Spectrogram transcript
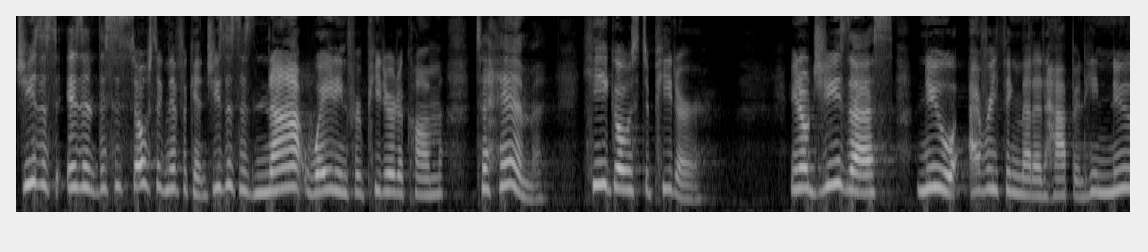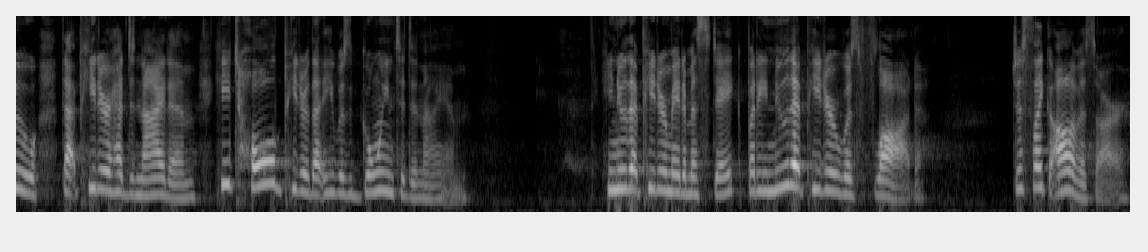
Jesus isn't, this is so significant. Jesus is not waiting for Peter to come to him, he goes to Peter. You know, Jesus knew everything that had happened. He knew that Peter had denied him. He told Peter that he was going to deny him. He knew that Peter made a mistake, but he knew that Peter was flawed, just like all of us are.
